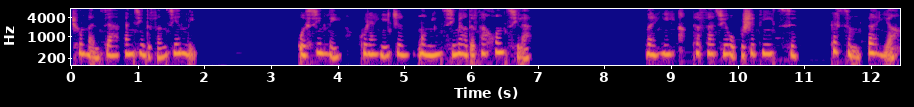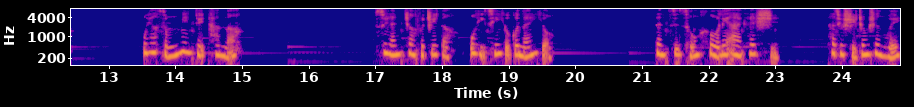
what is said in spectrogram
充满在安静的房间里。我心里忽然一阵莫名其妙的发慌起来。万一他发觉我不是第一次，该怎么办呀？我要怎么面对他呢？虽然丈夫知道我以前有过男友，但自从和我恋爱开始，他就始终认为，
